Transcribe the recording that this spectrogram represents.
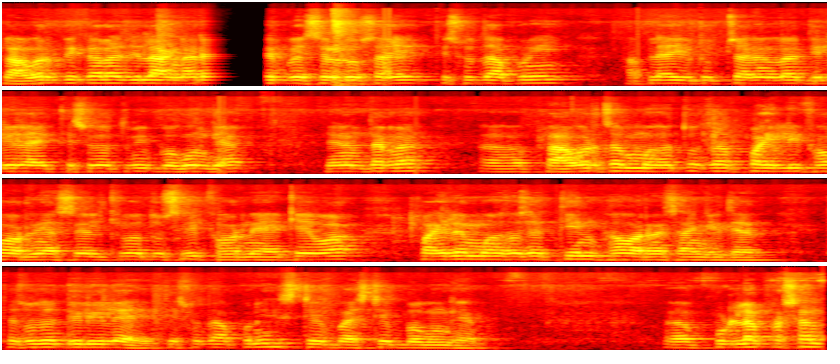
फ्लावर पिकाला जे लागणारे बेसल डोस आहे ते सुद्धा आपण आपल्या यूट्यूब चॅनलला दिलेलं आहे ते सुद्धा तुम्ही बघून घ्या. त्यानंतर ना फ्लावरचं महत्त्वाचा पहिली फवारणी असेल किंवा दुसरी फवारणी आहे किंवा पहिल्या महत्त्वाच्या तीन फवारण्या सांगितल्यात आहेत त्यासुद्धा दिलेल्या आहे ते सुद्धा आपण स्टेप बाय स्टेप बघून घ्या. पुढला प्रशांत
